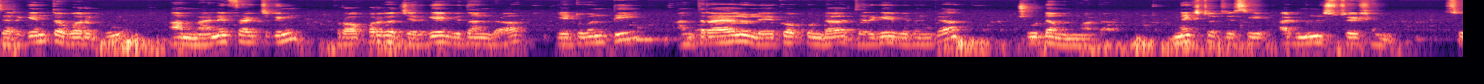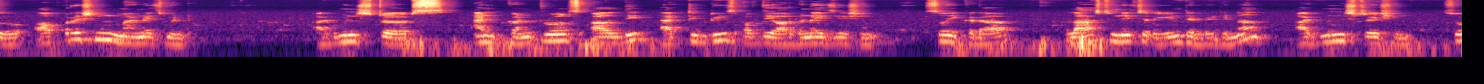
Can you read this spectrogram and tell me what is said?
జరిగేంత వరకు ఆ మ్యానుఫ్యాక్చరింగ్ ప్రాపర్గా జరిగే విధంగా ఎటువంటి అంతరాయాలు లేకోకుండా జరిగే విధంగా చూడడం అనమాట నెక్స్ట్ వచ్చేసి administration so operation management administrates and controls all the activities of the organisation so ఇక్కడ లాస్ట్ నేచర్ ఏంటంటే కింద అడ్మినిస్ట్రేషన్ సో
